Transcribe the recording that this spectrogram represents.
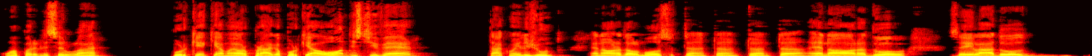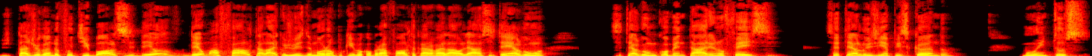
um aparelho celular. Por que, que é a maior praga? Porque aonde estiver, está com ele junto. É na hora do almoço, tan, tan, tan, tan. é na hora do, sei lá, do, tá jogando futebol, se deu, deu uma falta lá que o juiz demorou um pouquinho para cobrar a falta, o cara vai lá olhar se tem algum, se tem algum comentário no Face, se tem a luzinha piscando. Muitos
